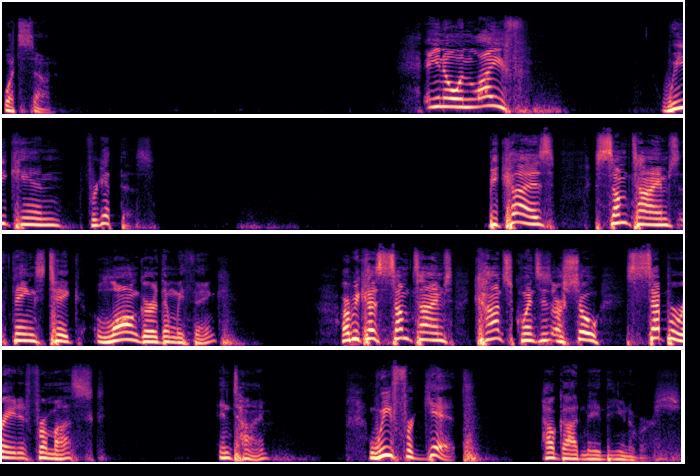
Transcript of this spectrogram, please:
what's sown And you know, in life, we can forget this. Because sometimes things take longer than we think, or because sometimes consequences are so separated from us in time, we forget how God made the universe.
